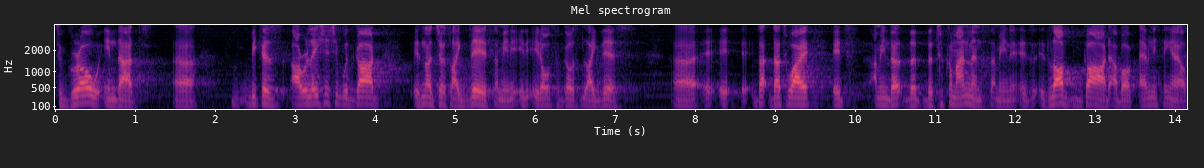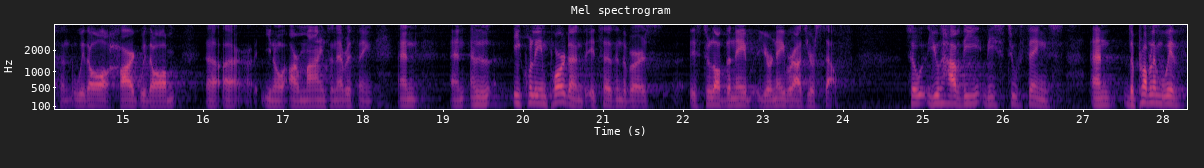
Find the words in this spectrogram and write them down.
to grow in that uh, because our relationship with God is not just like this. I mean, it, it also goes like this. Uh, that, that's why it's, I mean, the, the, the two commandments, I mean, it's, it's, love God above anything else and with all our heart, with all, uh, uh, you know, our minds and everything. And, and, and equally important, it says in the verse, is to love the neighbor, your neighbor as yourself. So you have the, these two things. And the problem with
